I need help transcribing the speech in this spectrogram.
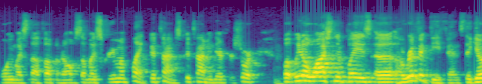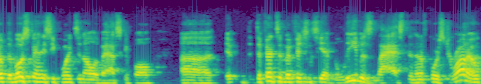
pulling my stuff up, and all of a sudden my screen I'm playing. Good times, good timing there for sure. But we know Washington plays a horrific defense. They give up the most fantasy points in all of basketball. Uh, defensive efficiency, I believe, is last. And then, of course, Toronto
